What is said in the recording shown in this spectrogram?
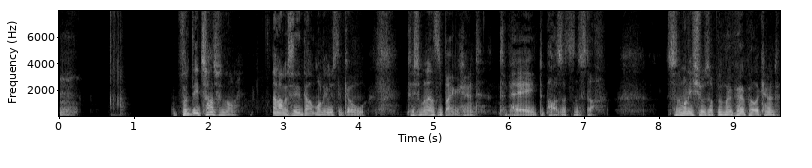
but they transferred money. And obviously that money was to go to someone else's bank account to pay deposits and stuff. So the money shows up in my PayPal account.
